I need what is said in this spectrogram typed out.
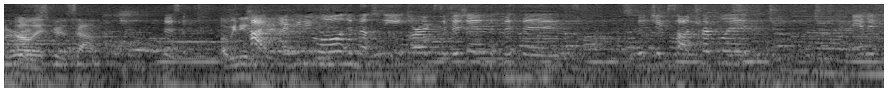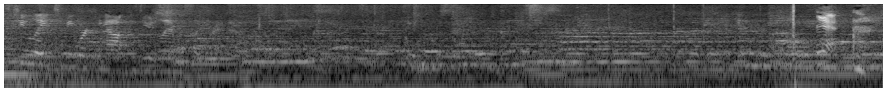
louder. Oh, or. It's gonna sound. Oh, we need. Hi, I'm Amy Lowell in the Elite RX division. This is the Jigsaw triplet, and it's too late to be working out because usually I'm asleep right now. Yeah.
